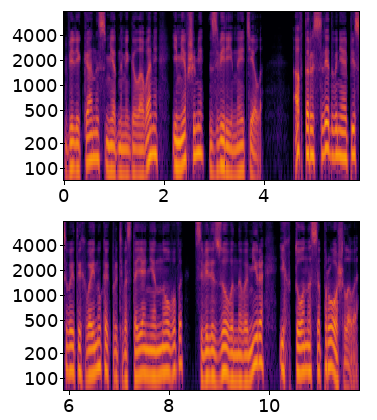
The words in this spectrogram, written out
великаны с медными головами, имевшими звериное тело. Автор исследования описывает их войну как противостояние нового, цивилизованного мира и хтоноса прошлого,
